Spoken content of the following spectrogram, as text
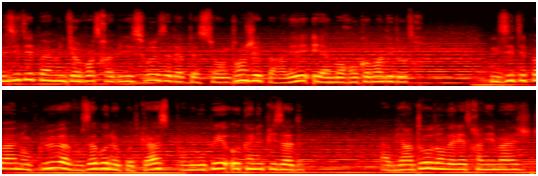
N'hésitez pas à me dire votre avis sur les adaptations dont j'ai parlé et à me recommander d'autres. N'hésitez pas non plus à vous abonner au podcast pour ne louper aucun épisode. A bientôt dans des lettres à l'image.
